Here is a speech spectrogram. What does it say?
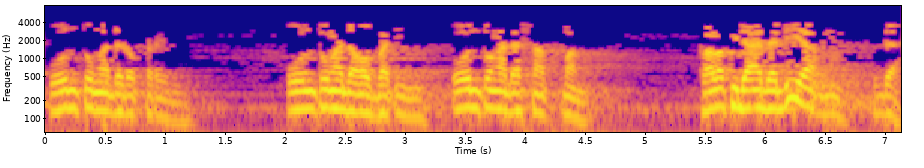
untung ada dokter ini. Untung ada obat ini. Untung ada satpam. Kalau tidak ada dia, sudah.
